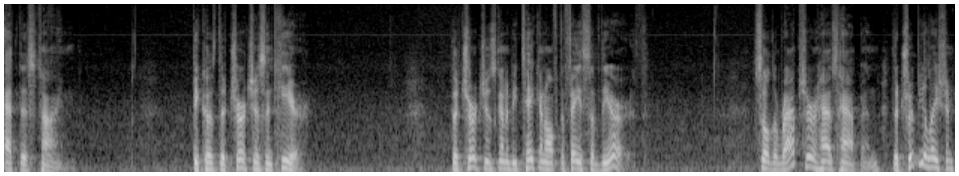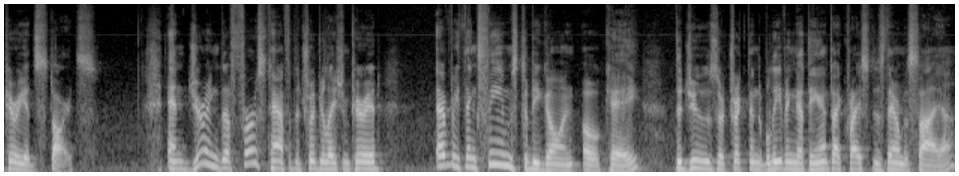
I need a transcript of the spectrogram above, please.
at this time because the church isn't here. The church is going to be taken off the face of the earth. So the rapture has happened, the tribulation period starts, and during the first half of the tribulation period, everything seems to be going okay. The Jews are tricked into believing that the Antichrist is their Messiah.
